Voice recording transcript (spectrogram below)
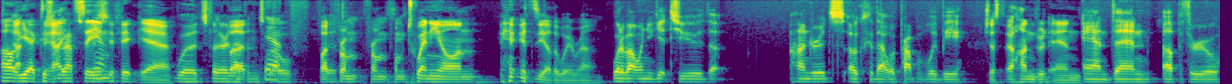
Oh yeah, because you have 13? specific yeah. words for 11, But- 12. But from from from 20 on, it's the other way around. What about when you get to the hundreds? Okay, that would probably be Just a hundred and and then up through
